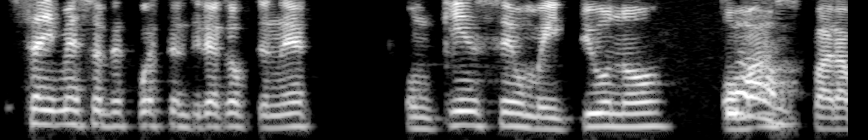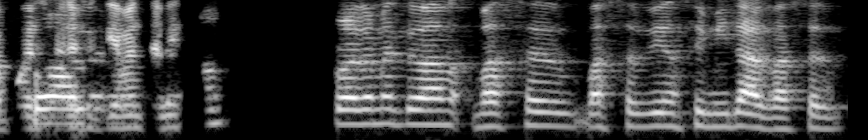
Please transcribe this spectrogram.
seis meses después tendría que obtener un 15, un 21 o más para poder ser efectivamente electo? Probablemente va, a ser, va a ser bien similar, va a ser,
